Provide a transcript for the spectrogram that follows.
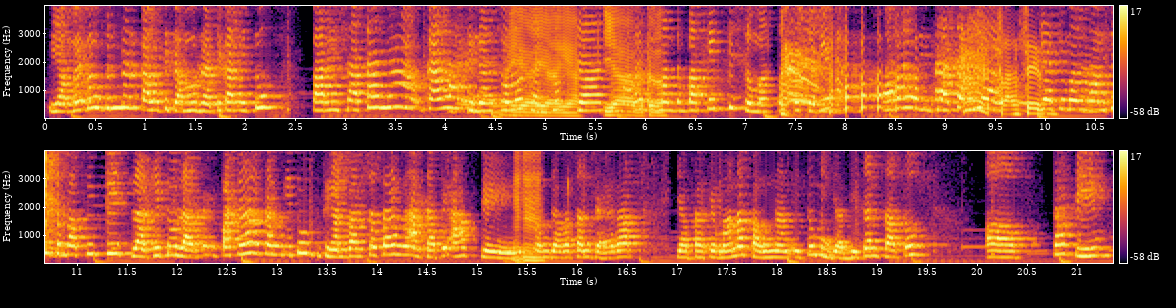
ya memang benar kalau tidak memperhatikan itu pariwisatanya kalah dengan Solo Iya, dan iya, Jogja. iya. Iya, Semarang betul. cuma tempat pipis loh Mas Toto. Jadi orang ya, Transit. ya cuma transit tempat pipis lah gitu lah. Padahal kan itu dengan pariwisata kan ada PAD, Mm-mm. pendapatan daerah. Ya bagaimana bangunan itu menjadikan satu eh, tadi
